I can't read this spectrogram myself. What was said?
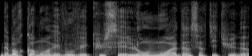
D'abord, comment avez-vous vécu ces longs mois d'incertitude?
